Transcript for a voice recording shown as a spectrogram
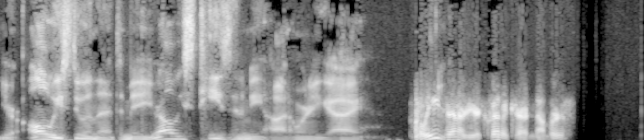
You're always doing that to me. You're always teasing me, hot horny guy. Please enter your credit card number.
